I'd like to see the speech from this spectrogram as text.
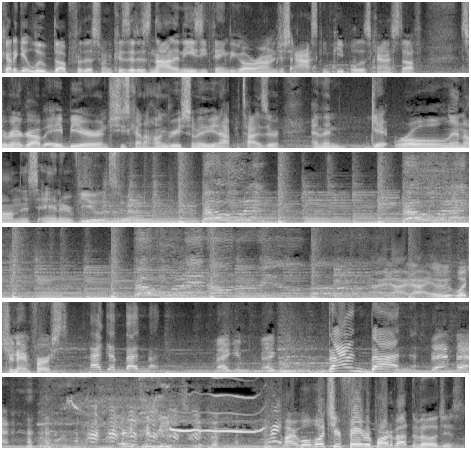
Got to get lubed up for this one because it is not an easy thing to go around and just asking people this kind of stuff. So we're gonna grab a beer, and she's kind of hungry, so maybe an appetizer, and then get rolling on this interview. Let's do it. What's your name first? Megan Benman. Megan Begman. Ban Ban. Ban Ban. Great to meet you. All right. Well, what's your favorite part about the villages?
